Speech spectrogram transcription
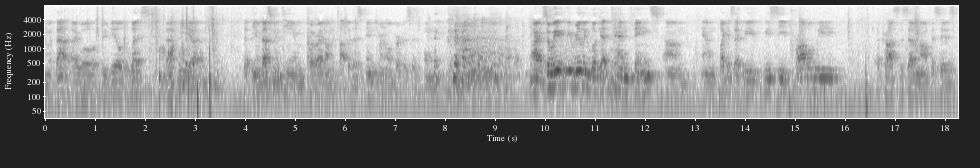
And with that, I will reveal the list that the, uh, that the investment team put right on the top of this, internal purposes only. All right, so we, we really look at 10 things. Um, and like I said, we, we see probably across the seven offices,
